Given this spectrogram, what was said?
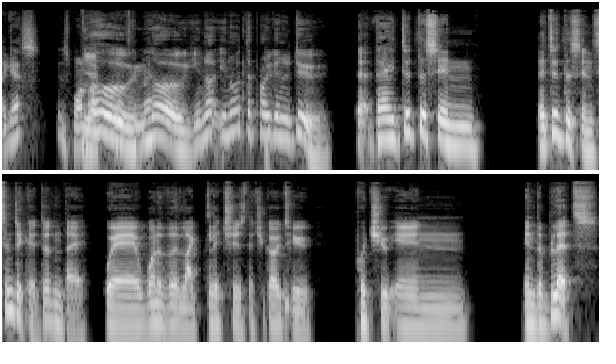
I guess. Is one. Yeah. Oh one thing no! You know, you know what they're probably going to do. They, they did this in, they did this in Syndicate, didn't they? Where one of the like glitches that you go to put you in, in the Blitz.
